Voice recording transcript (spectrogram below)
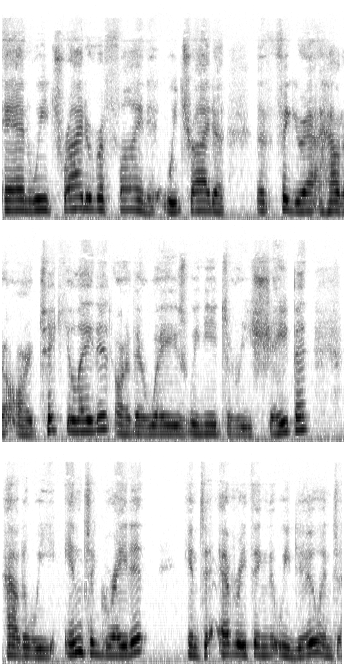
and we try to refine it. We try to uh, figure out how to articulate it. Are there ways we need to reshape it? How do we integrate it into everything that we do, into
